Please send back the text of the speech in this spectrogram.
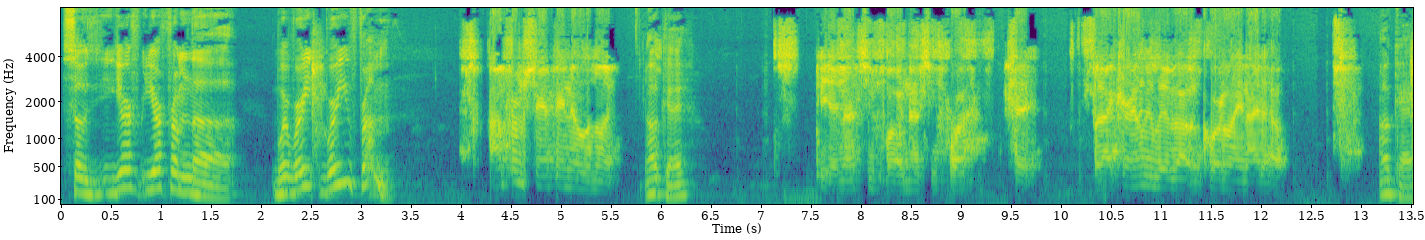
So you're you're from the where where where are you from? I'm from Champaign, Illinois. Okay. Yeah, not too far, not too far. But I currently live out in Coeur d'Alene, Idaho. Okay.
